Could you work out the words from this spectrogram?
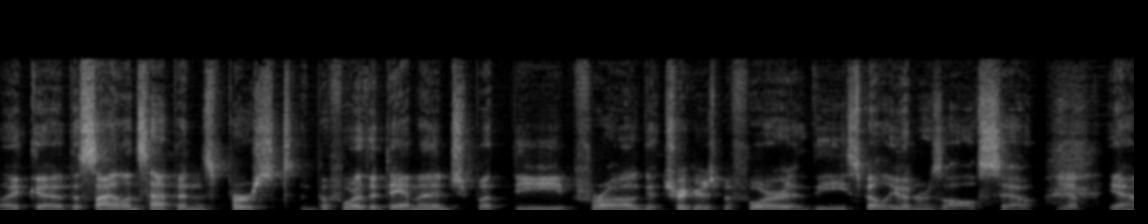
Like, uh, the silence happens first before the damage, but the frog triggers before the spell even resolves. So, Yep. yeah,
